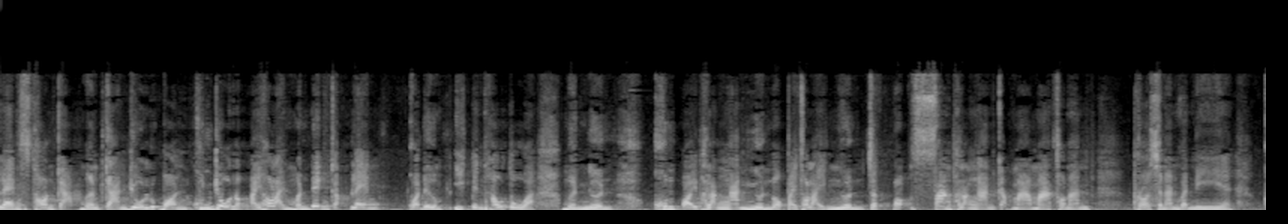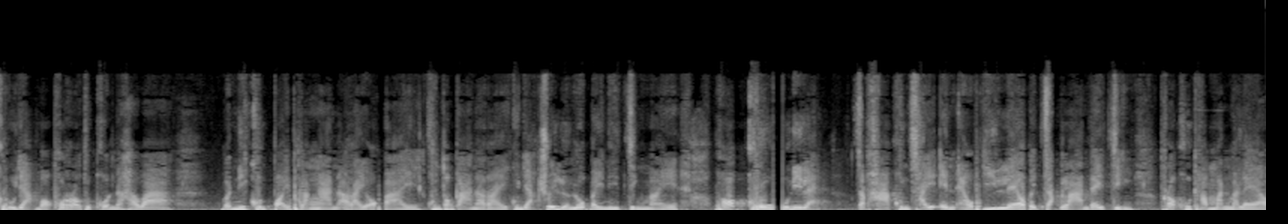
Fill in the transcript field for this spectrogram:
แรงสะท้อนกลับเหมือนการโยนลูกบอล คุณโยนออกไปเท่าไหร่มันเด้งกลับแรงกว่าเดิมอีกเป็นเท่าตัว เหมือนเงิน คุณปล่อยพลังงานเงินออกไปเท่าไหร่เงิน จะสร้างพลังงานกลับมามากเท่านั้น เพราะฉะนั้นวันนี้ครูอยากบอกพวกเราทุกคนนะคะว่าวันนี้คุณปล่อยพลังงานอะไรออกไป คุณต้องการอะไร คุณอยากช่วยเหลือโลกใบนี้จริงไหม เพราะครูนี่แหละ จะพาคุณใช้ NLP แล้วไปจับล้านได้จริง เพราะครูทำมันมาแล้ว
